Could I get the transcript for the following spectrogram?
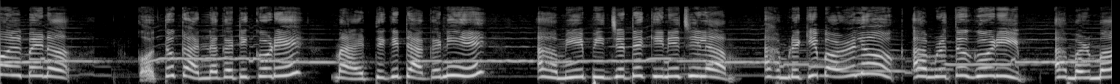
বলবে না। কত কান্নাকাটি করে মায়ের থেকে টাকা নিয়ে আমি এই পিৎজাটা কিনেছিলাম। আমরা কি বড় লোক? আমরা তো গরিব। আমার মা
